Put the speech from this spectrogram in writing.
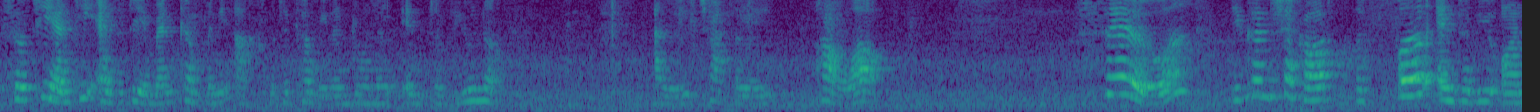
So TNT Entertainment Company asked me to come in and do a little interview now. A little chat, a little power. So, you can check out the full interview on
